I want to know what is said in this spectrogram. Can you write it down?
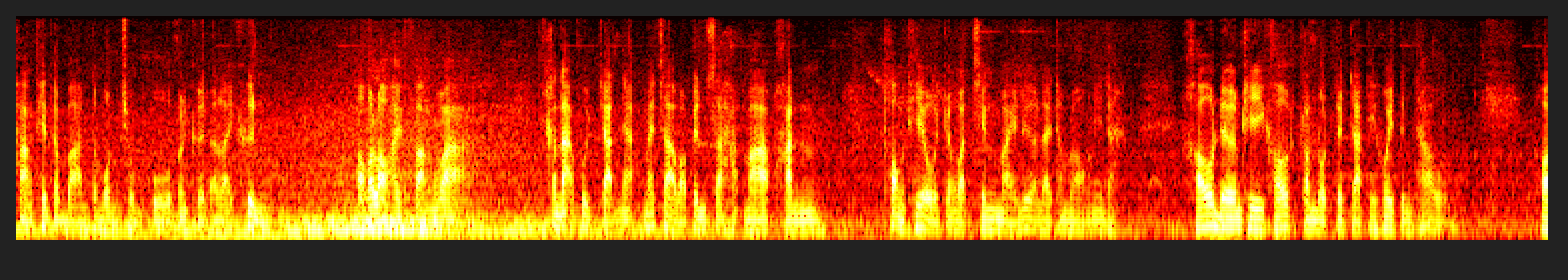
ทางเทศบาลตำบลชมพูมันเกิดอะไรขึ้นเขาก็เล่าให้ฟังว่าคณะผู้จัดเนี่ยไม่ทราบว่าเป็นสหมาพันธ์ท่องเที่ยวจังหวัดเชียงใหม่หรืออะไรทำนองนี้นะเขาเดิมทีเขากำหนดจะจัดที่ห้วยตึงเท่า พอ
